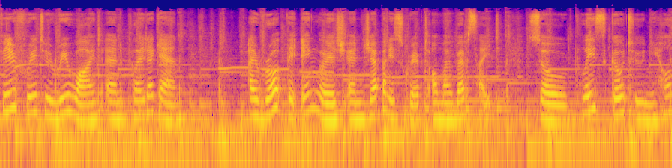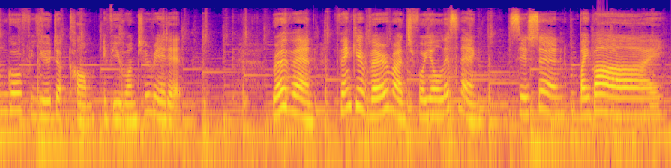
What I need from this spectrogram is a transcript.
feel free to rewind and play it again. I wrote the English and Japanese script on my website, so please go to nihongoforyou.com if you want to read it. Well then, thank you very much for your listening. See you soon. Bye bye.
